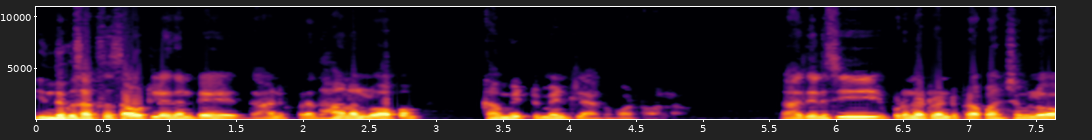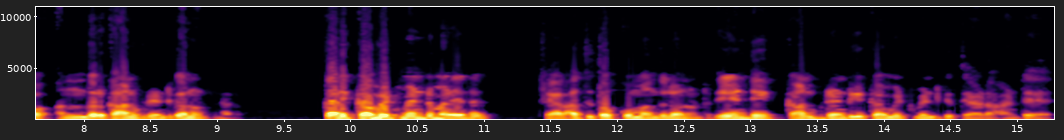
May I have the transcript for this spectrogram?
ఎందుకు సక్సెస్ అవ్వట్లేదంటే దానికి ప్రధాన లోపం కమిట్మెంట్ లేకపోవటం వల్ల. నాకు తెలిసి ఇప్పుడున్నటువంటి ప్రపంచంలో అందరూ కాన్ఫిడెంట్గానే ఉంటున్నారు. కానీ కమిట్మెంట్ అనేది చాలా అతి తక్కువ మందిలోనే ఉంటుంది. ఏంటి కాన్ఫిడెంట్కి కమిట్మెంట్కి తేడా అంటే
